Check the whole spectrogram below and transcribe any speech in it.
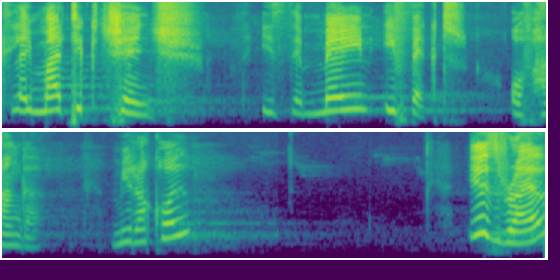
Climatic change is the main effect of hunger. Miracle? Israel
